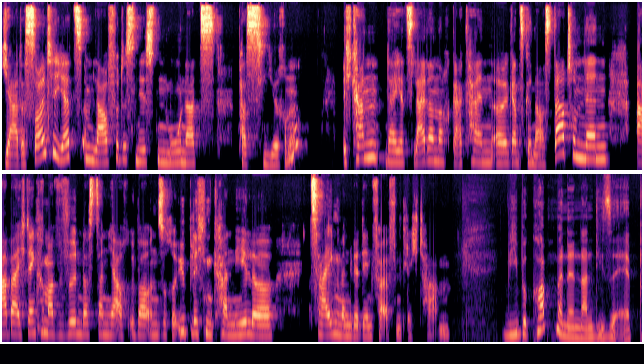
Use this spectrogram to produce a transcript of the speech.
Ja, das sollte jetzt im Laufe des nächsten Monats passieren. Ich kann da jetzt leider noch gar kein äh, ganz genaues Datum nennen, aber ich denke mal, wir würden das dann ja auch über unsere üblichen Kanäle zeigen, wenn wir den veröffentlicht haben. Wie bekommt man denn dann diese App?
